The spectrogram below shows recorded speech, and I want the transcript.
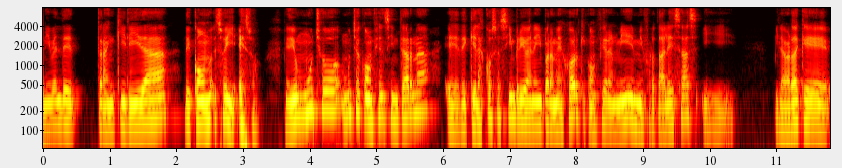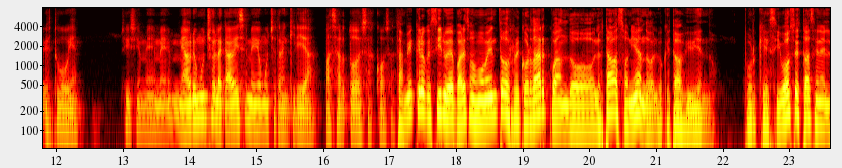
nivel de tranquilidad, de soy eso. Me dio mucho, mucha confianza interna eh, de que las cosas siempre iban a ir para mejor, que confiar en mí, en mis fortalezas y, la verdad que estuvo bien. Sí, sí, me, me, abrió mucho la cabeza y me dio mucha tranquilidad pasar todas esas cosas. También creo que sirve para esos momentos recordar cuando lo estabas soñando, lo que estabas viviendo. Porque si vos estás en, el,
